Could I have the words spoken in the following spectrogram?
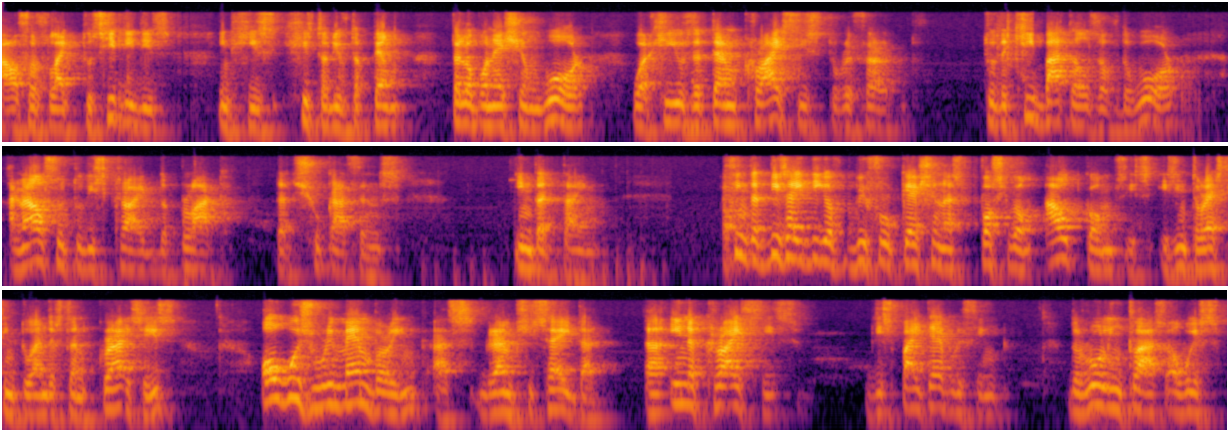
authors like Thucydides in his History of the Peloponnesian War, where he used the term crisis to refer to the key battles of the war and also to describe the plague that shook Athens in that time. I think that this idea of bifurcation as possible outcomes is, is interesting to understand crisis, always remembering, as Gramsci said, that uh, in a crisis, despite everything, the ruling class always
